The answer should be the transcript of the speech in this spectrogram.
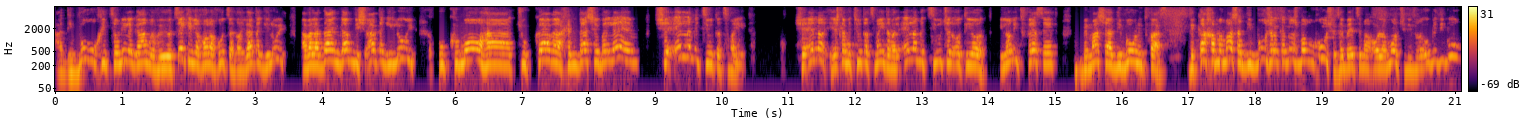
הדיבור הוא חיצוני לגמרי, והוא יוצא כביכול החוצה, דרגת הגילוי, אבל עדיין גם בשעת הגילוי הוא כמו התשוקה והחמדה שבלב, שאין לה מציאות עצמאית. שאין לה, יש לה מציאות עצמאית, אבל אין לה מציאות של אותיות. היא לא נתפסת במה שהדיבור נתפס. וככה ממש הדיבור של הקדוש ברוך הוא, שזה בעצם העולמות שנבראו בדיבור,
